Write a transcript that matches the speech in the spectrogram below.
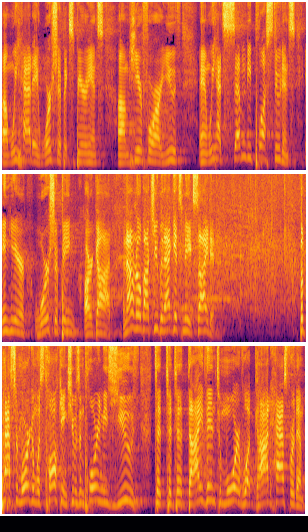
Um, we had a worship experience um, here for our youth, and we had 70 plus students in here worshiping our God. And I don't know about you, but that gets me excited. But Pastor Morgan was talking, she was imploring these youth to, to, to dive into more of what God has for them,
